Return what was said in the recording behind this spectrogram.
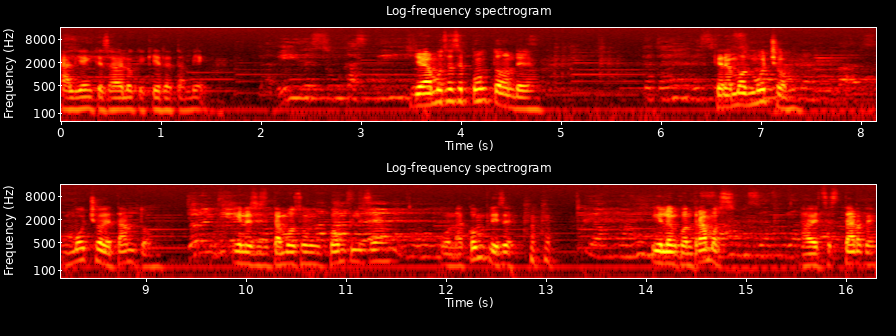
alguien que sabe lo que quiere también. Llegamos a ese punto donde queremos mucho, mucho de tanto, y necesitamos un cómplice, una cómplice, y lo encontramos, a veces tarde,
